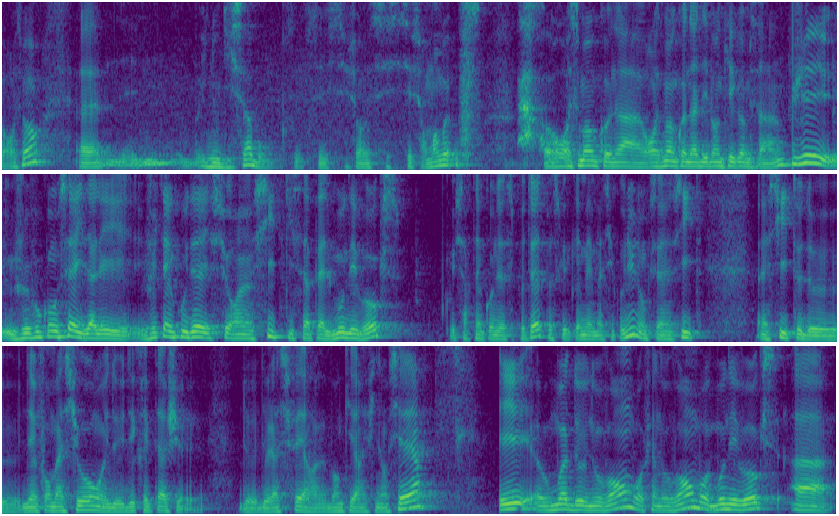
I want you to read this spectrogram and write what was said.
heureusement. il nous dit ça, bon, c'est sûrement heureusement qu'on a, a des banquiers comme ça. Hein. Je vous conseille d'aller jeter un coup d'œil sur un site qui s'appelle Monevox, que certains connaissent peut-être, parce qu'il est quand même assez connu, donc c'est un site un site d'information et de décryptage de, la sphère bancaire et financière. Et au mois de novembre, fin novembre, Monevox a,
